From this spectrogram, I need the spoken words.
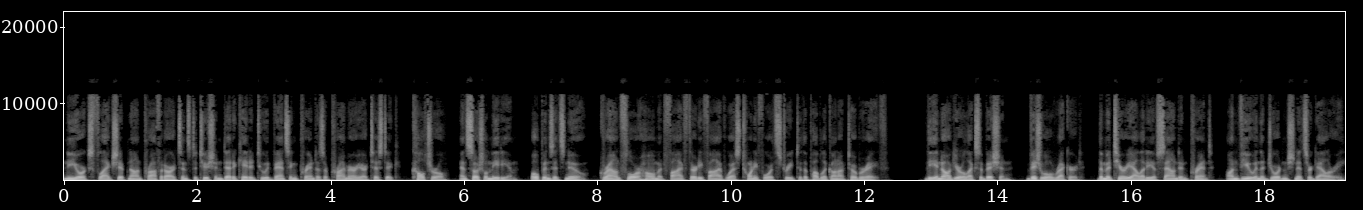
New York's flagship nonprofit arts institution dedicated to advancing print as a primary artistic, cultural, and social medium, opens its new, ground floor home at 535 West 24th Street to the public on October 8. The inaugural exhibition, Visual Record, The Materiality of Sound in Print, on view in the Jordan Schnitzer Gallery,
